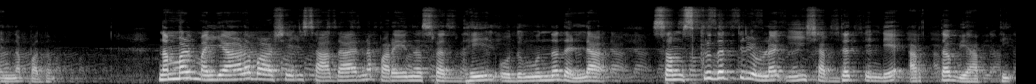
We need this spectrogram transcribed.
എന്ന പദം. നമ്മൾ മലയാള ഭാഷയിൽ സാധാരണ പറയുന്ന ശ്രദ്ധയിൽ ഒതുങ്ങുന്നതല്ല സംസ്കൃതത്തിലുള്ള ഈ ശബ്ദത്തിന്റെ അർത്ഥവ്യാപ്തി.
